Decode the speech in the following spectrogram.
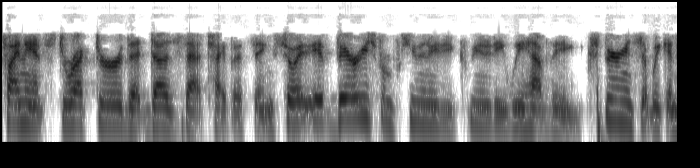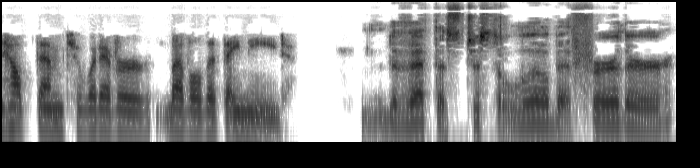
finance director that does that type of thing. So it, it varies from community to community. We have the experience that we can help them to whatever level that they need to vet this just a little bit further,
